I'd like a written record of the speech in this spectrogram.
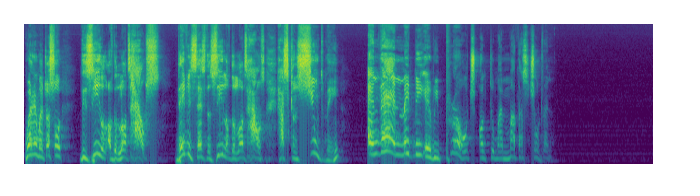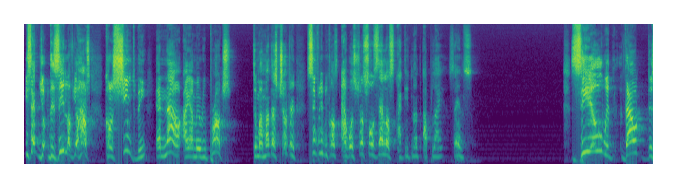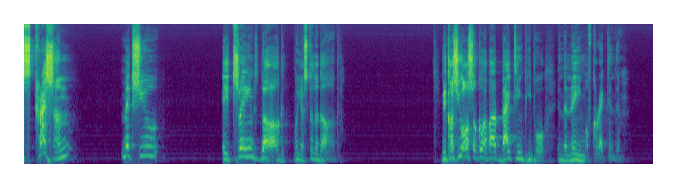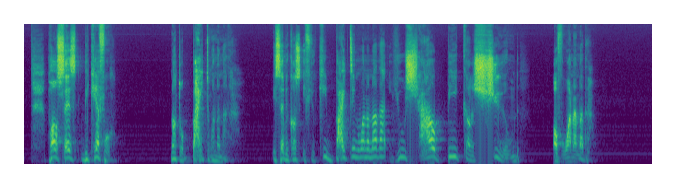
Wherein we're just so the zeal of the Lord's house. David says, The zeal of the Lord's house has consumed me and then made me a reproach unto my mother's children. He said, The zeal of your house consumed me, and now I am a reproach to my mother's children simply because I was just so zealous, I did not apply sense. Zeal without discretion makes you a trained dog, but you're still a dog. Because you also go about biting people in the name of correcting them. Paul says, Be careful not to bite one another. He said, Because if you keep biting one another, you shall be consumed of one another.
